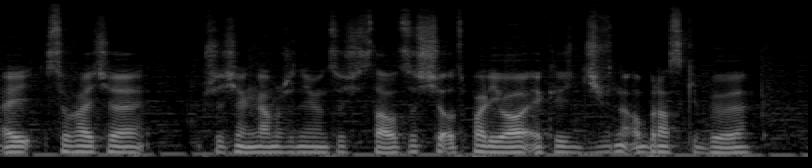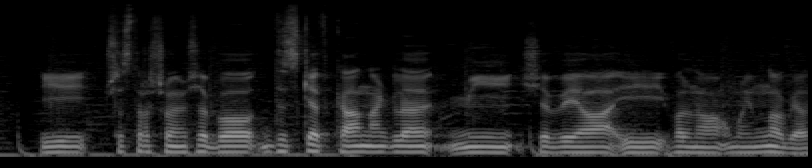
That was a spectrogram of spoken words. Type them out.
Ej, słuchajcie, przysięgam, że nie wiem co się stało. Coś się odpaliło, jakieś dziwne obrazki były. I przestraszyłem się, bo dyskietka nagle mi się wyjęła i walnęła o moją nogę.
